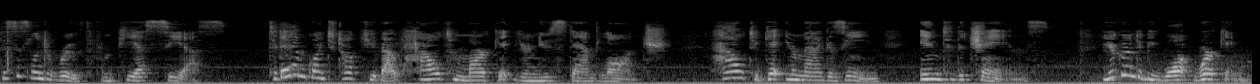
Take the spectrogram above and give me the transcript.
this is Linda Ruth from PSCS. Today I'm going to talk to you about how to market your newsstand launch, how to get your magazine into the chains. You're going to be working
